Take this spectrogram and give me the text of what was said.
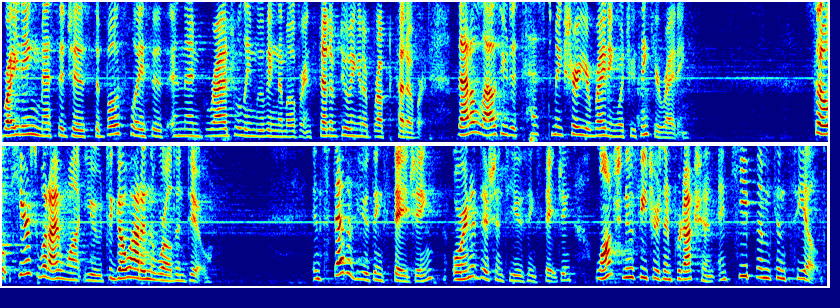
writing messages to both places and then gradually moving them over instead of doing an abrupt cutover. That allows you to test to make sure you're writing what you think you're writing. So here's what I want you to go out in the world and do. Instead of using staging, or in addition to using staging, launch new features in production and keep them concealed.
